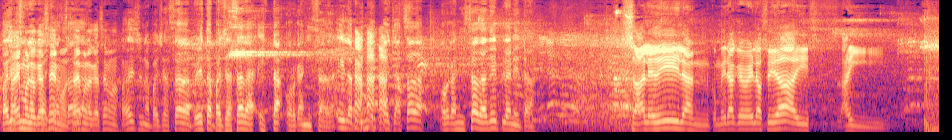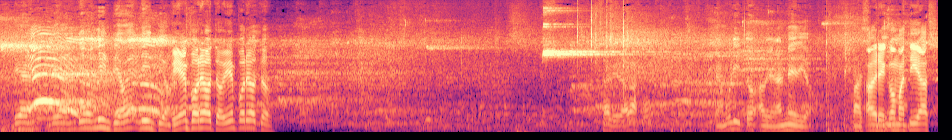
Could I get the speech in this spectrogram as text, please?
parece Sabemos una lo que hacemos, sabemos lo que hacemos. Parece una payasada, pero esta payasada está organizada. Es la primera payasada organizada del planeta. Sale Dylan, con mirá qué velocidad y. Ahí. Bien, bien, bien, limpio, ¿eh? Limpio. Bien por Otto, bien por Otto. Sale de abajo. Triangulito, abren al medio. Pasa, Abre con. Matías.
